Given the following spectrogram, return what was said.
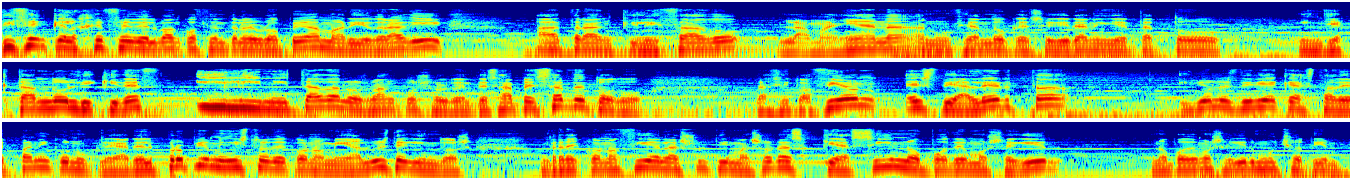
Dicen que el jefe del Banco Central Europeo, Mario Draghi, ha tranquilizado la mañana anunciando que seguirán inyectando, inyectando liquidez ilimitada a los bancos solventes. A pesar de todo, la situación es de alerta y yo les diría que hasta de pánico nuclear. El propio ministro de Economía, Luis de Guindos, reconocía en las últimas horas que así no podemos seguir, no podemos seguir mucho tiempo.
